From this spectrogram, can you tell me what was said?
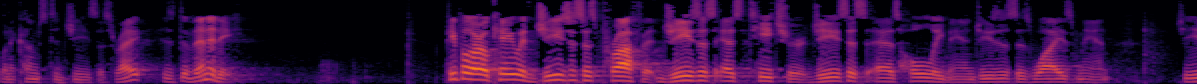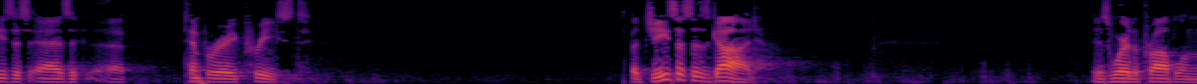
when it comes to Jesus, right? His divinity. People are okay with Jesus as prophet, Jesus as teacher, Jesus as holy man, Jesus as wise man, Jesus as a temporary priest. But Jesus is God is where the problem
